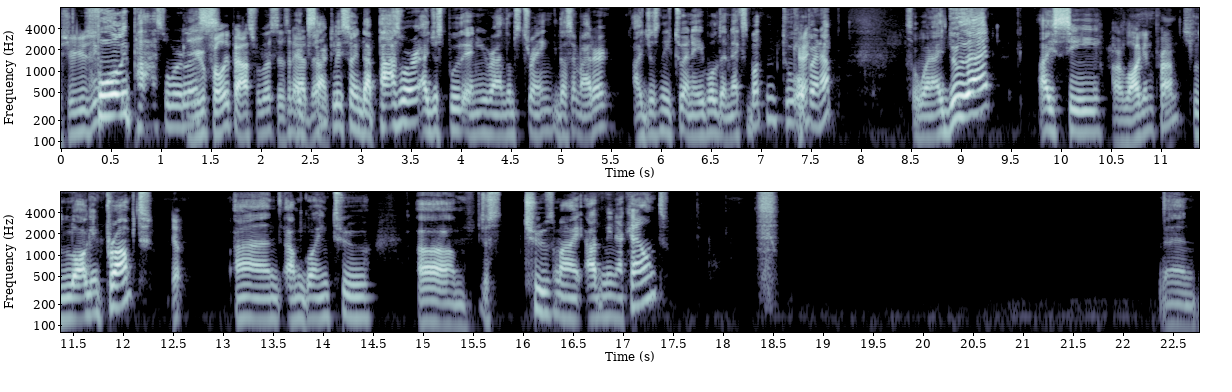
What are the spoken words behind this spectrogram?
because you're using fully passwordless. You're fully passwordless as an admin. Exactly. So in that password, I just put any random string. Doesn't matter. I just need to enable the next button to okay. open up. So when I do that, I see our login prompt. Login prompt. Yep. And I'm going to um, just choose my admin account. Then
